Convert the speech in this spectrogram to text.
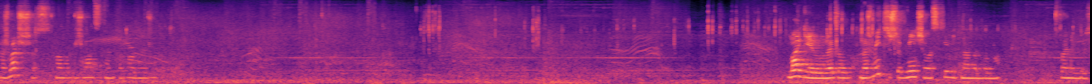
Нажмешь сейчас? Надо прижиматься, там потом вижу. Магию эту нажмите, чтобы меньше вас хилить надо было. Что-нибудь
